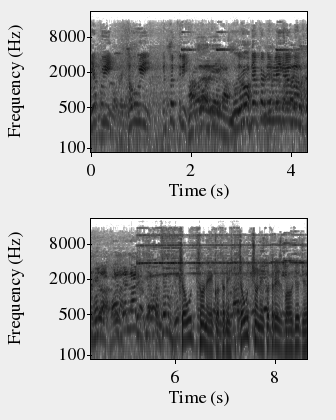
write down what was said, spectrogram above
એકવીસ છવ્વીસ ગ્રામમાં ચૌદસો ને એકત્રીસ ચૌદસો ને એકત્રીસ ભાવ જો છે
